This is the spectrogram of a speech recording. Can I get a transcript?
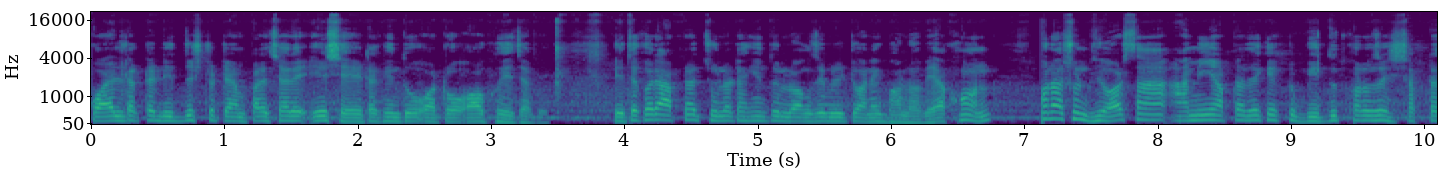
কয়েলটা একটা নির্দিষ্ট টেম্পারেচারে এসে এটা কিন্তু অটো অফ হয়ে যাবে। এতে করে আপনার চুলাটা কিন্তু লংজেবিলিটি অনেক ভালো হবে। এখন এখন আসুন ভিওয়ার্স আমি আপনাদেরকে একটু বিদ্যুৎ খরচের হিসাবটা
